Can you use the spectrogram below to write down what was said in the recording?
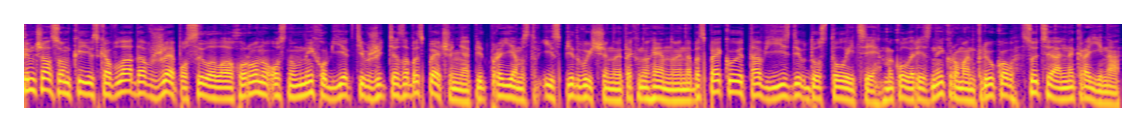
Тим часом київська влада вже посилила охорону основних об'єктів життєзабезпечення підприємств із підвищеною техногенною небезпекою та в'їздів до столиці. Микола Різник, Роман Крюков, Соціальна країна.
